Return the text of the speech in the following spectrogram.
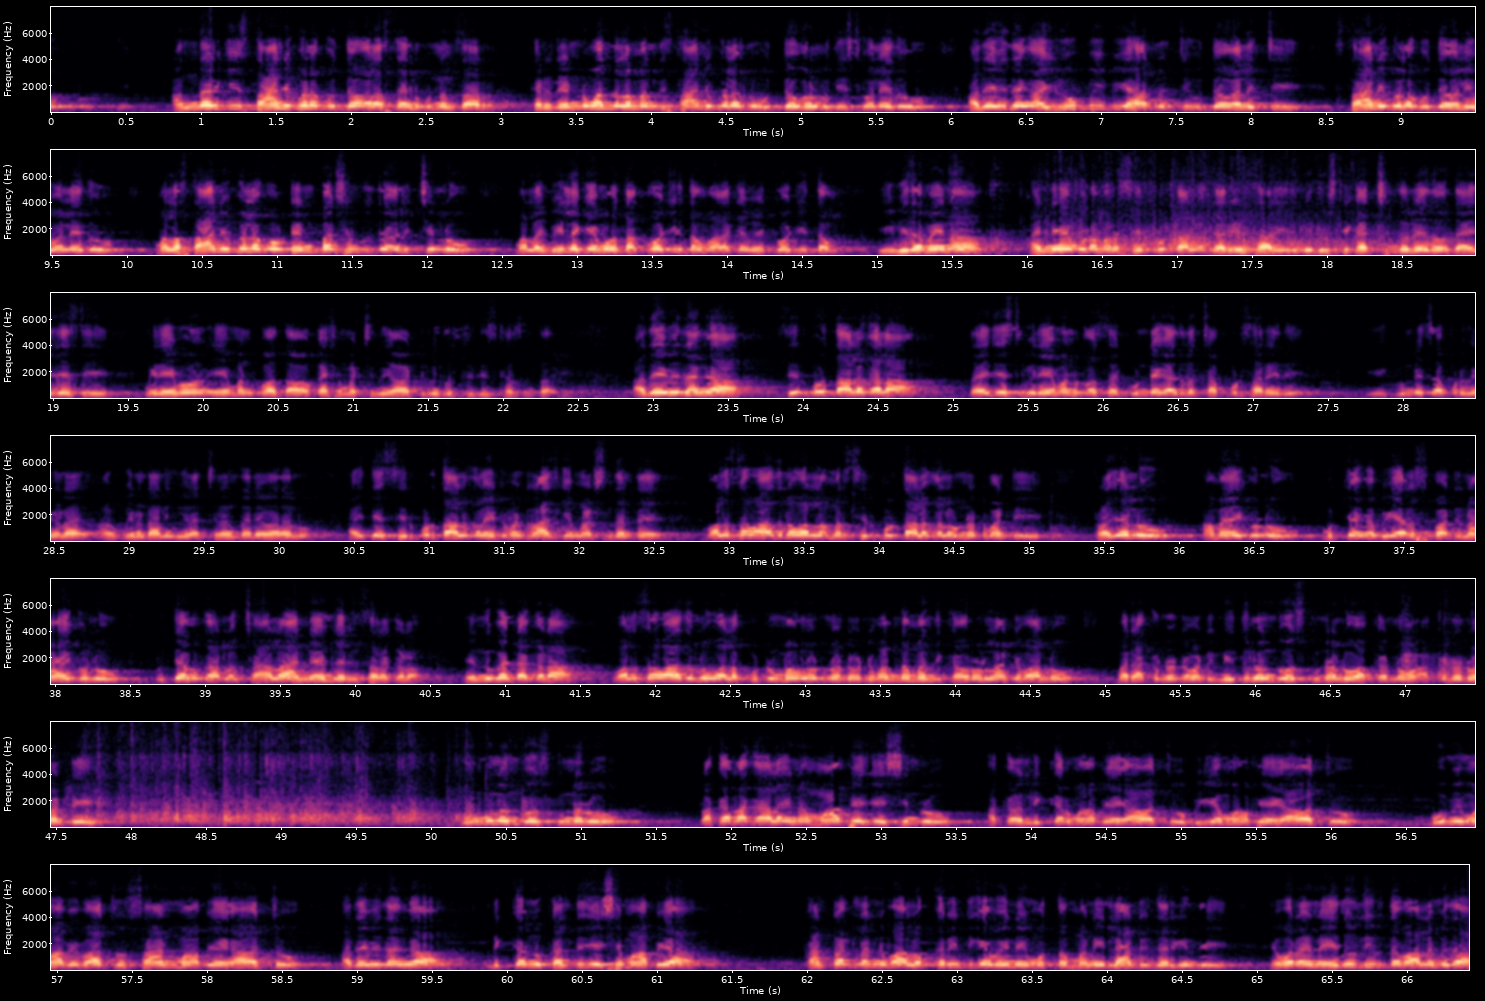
అందరికీ స్థానికులకు ఉద్యోగాలు వస్తాయనుకున్నాం సార్. కానీ రెండు వందల మంది స్థానికులకు ఉద్యోగాలు తీసుకోలేదు. అదేవిధంగా యూపీ బీహార్ నుంచి ఉద్యోగాలు ఇచ్చి స్థానికులకు ఉద్యోగాలు ఇవ్వలేదు. మళ్ళీ స్థానికులకు టెన్ పర్సెంట్ ఉద్యోగాలు ఇచ్చిండ్రు. మళ్ళీ వీళ్ళకేమో తక్కువ జీతం వాళ్ళకేమో ఎక్కువ జీతం. ఈ విధమైన అన్యాయం కూడా మన శత్రుతాల్లో జరిగింది సార్. ఇది మీ దృష్టికి వచ్చిందో లేదో దయచేసి మీరు ఏమో ఏమనుకోవద్దు. అవకాశం వచ్చింది కాబట్టి మీ దృష్టికి తీసుకొస్తుంది సార్. అదేవిధంగా సిర్పూర్ తాలూకాల దయచేసి మీరు ఏమనుకోవచ్చు సార్. గుండె గదిలో చప్పుడు సార్ ఇది. ఈ గుండె చప్పుడు వినడా వినడానికి మీరు వచ్చిన ధన్యవాదాలు. అయితే సిరిపూర్ తాలూకాలో ఎటువంటి రాజకీయం నడిచిందంటే వలసవాదుల వల్ల మరి సిరిపూర్ తాలూకాలో ఉన్నటువంటి ప్రజలు అమాయకులు ముఖ్యంగా బీఆర్ఎస్ పార్టీ నాయకులు ఉద్యమకారులకు చాలా అన్యాయం జరిగింది సార్ అక్కడ. ఎందుకంటే అక్కడ వలసవాదులు వాళ్ళ కుటుంబంలో ఉన్నటువంటి వంద మంది కౌరవులు లాంటి వాళ్ళు మరి అక్కడ ఉన్నటువంటి నిధులను దోసుకున్నారు అక్కడ అక్కడ ఉన్నటువంటి భూములను దోసుకున్నారు రకరకాలైన మాఫియా చేసిండ్రు. అక్కడ లిక్కర్ మాఫియా కావచ్చు బియ్యం మాఫియా కావచ్చు భూమి మాఫియా కావచ్చు సాండ్ మాఫియా కావచ్చు అదేవిధంగా లిక్కర్ను కల్తీ చేసే మాఫియా కాంట్రాక్టులన్నీ వాళ్ళు ఒక్కరింటికే పోయినాయి మొత్తం మనీ ల్యాండింగ్ జరిగింది. ఎవరైనా ఎదురు తిరిగితే వాళ్ళ మీద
